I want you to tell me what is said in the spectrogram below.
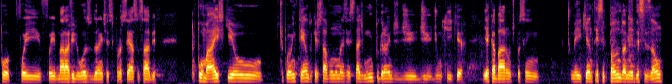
pô, foi, foi maravilhoso durante esse processo, sabe? Por mais que eu, tipo, eu entendo que eles estavam numa necessidade muito grande de, de, de um kicker e acabaram, tipo assim, meio que antecipando a minha decisão,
